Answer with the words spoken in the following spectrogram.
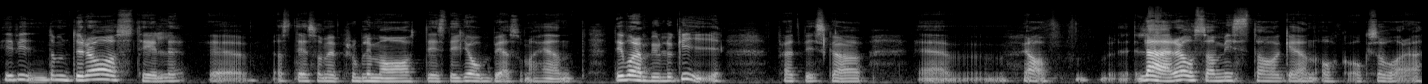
Vi, de dras till eh, alltså det som är problematiskt, det jobbiga som har hänt. Det är vår biologi. För att vi ska eh, ja, lära oss av misstagen och också vara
